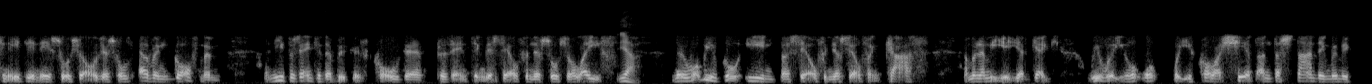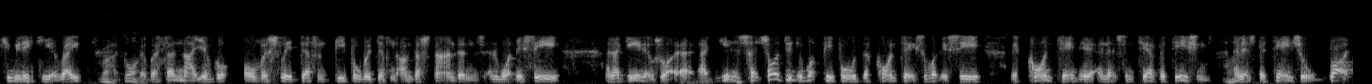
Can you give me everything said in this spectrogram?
Canadian uh, sociologist called Erving Goffman, and he presented a book it's called uh, Presenting the Self in the Social Life. Yeah. Now, what we've got, Ian, myself and yourself and Kath, and when I meet you at your gig, we what you, what, what you call a shared understanding when we communicate, right? Right, go on. But within that, you've got obviously different people with different understandings and what they say. And again, it's what- uh, again, it's, it's all due to what people, with the context of what they say, the content uh, and its interpretation and its potential. But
